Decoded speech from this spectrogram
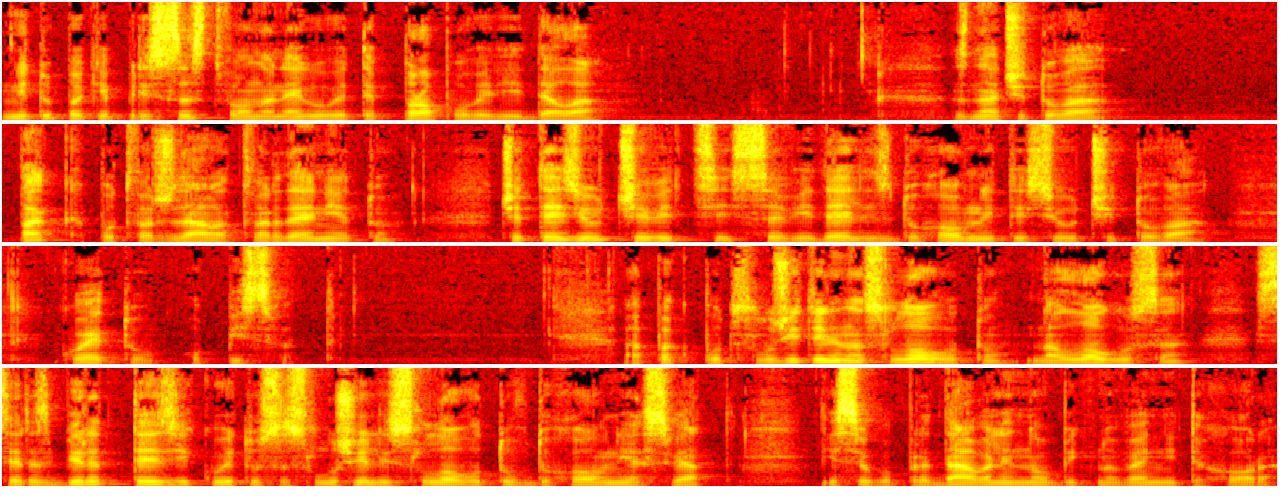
нито пък е присъствал на неговите проповеди и дела. Значи това пак потвърждава твърдението, че тези очевидци са видели с духовните си очи това, което описват. А пък под служители на Словото, на Логоса, се разбират тези, които са слушали Словото в духовния свят и са го предавали на обикновените хора.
